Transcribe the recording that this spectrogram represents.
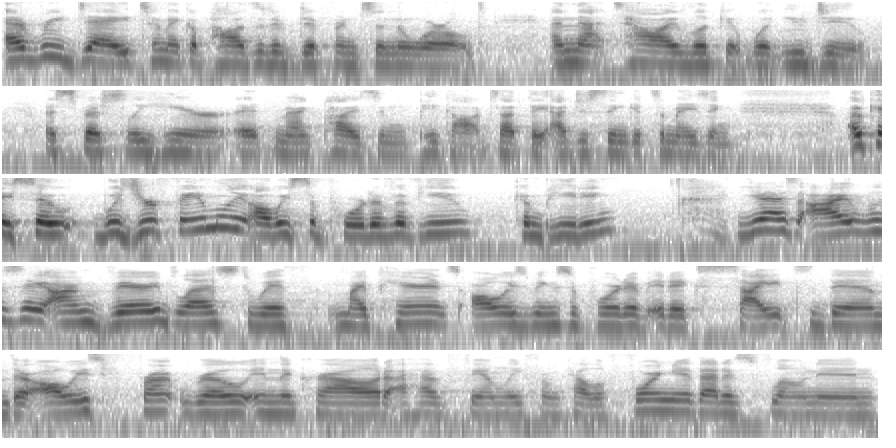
every day to make a positive difference in the world, and that's how I look at what you do, especially here at Magpies and Peacocks. I think I just think it's amazing. Okay, so was your family always supportive of you competing? Yes, I would say I'm very blessed with my parents always being supportive. It excites them. They're always front row in the crowd. I have family from California that has flown in.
